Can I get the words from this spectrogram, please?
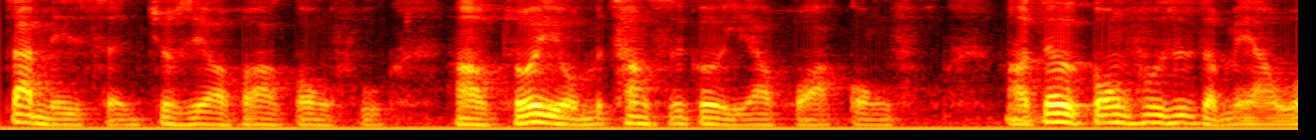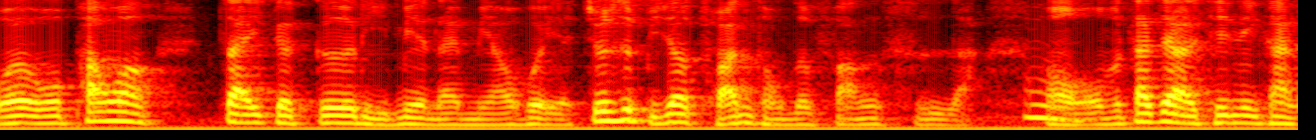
赞美神就是要花功夫啊，哦，所以我们唱诗歌也要花功夫啊。这个功夫是怎么样？我我盼望在一个歌里面来描绘，就是比较传统的方式啊。嗯、哦，我们大家来听听看，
